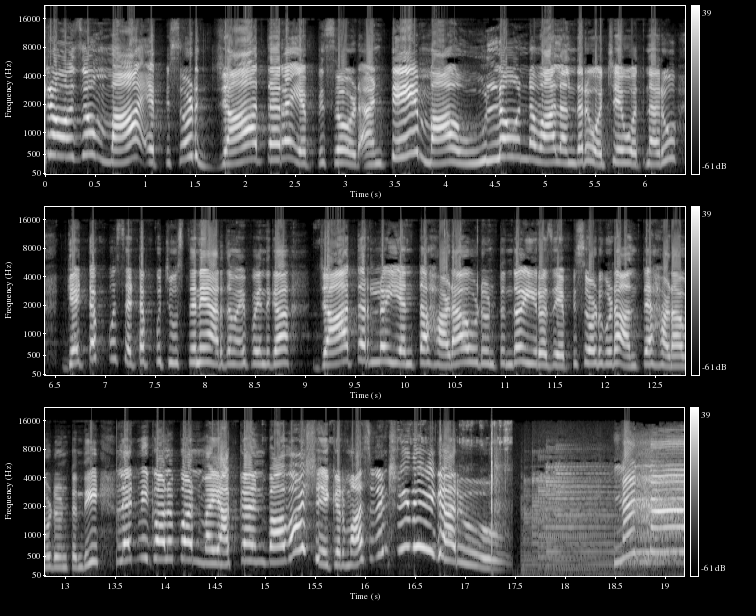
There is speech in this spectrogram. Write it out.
ఈరోజు రోజు మా ఎపిసోడ్ జాతర ఎపిసోడ్. అంటే మా ఊళ్ళో ఉన్న వాళ్ళందరూ వచ్చేపోతున్నారు గెటప్ సెటప్ చూస్తేనే అర్థమైపోయిందిగా. జాతరలో ఎంత హడావుడు ఉంటుందో ఈ రోజు ఎపిసోడ్ కూడా అంతే హడావుడు ఉంటుంది. Let me call upon my అక్క అండ్ బావా శేఖర్ మాస్టర్ అండ్ శ్రీదేవి గారు. నన్నా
